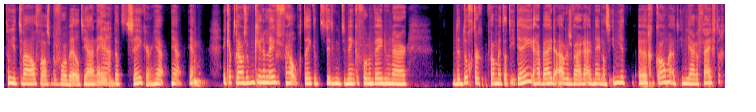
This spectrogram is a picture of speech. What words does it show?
toen je twaalf was bijvoorbeeld. Ja, nee, dat zeker. Ja, ja, ja. Ik heb trouwens ook een keer een levensverhaal opgetekend. Zit ik nu te denken voor een weduwnaar. De dochter kwam met dat idee. Haar beide ouders waren uit Nederlands-Indië uh, gekomen, uit in de jaren 50.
